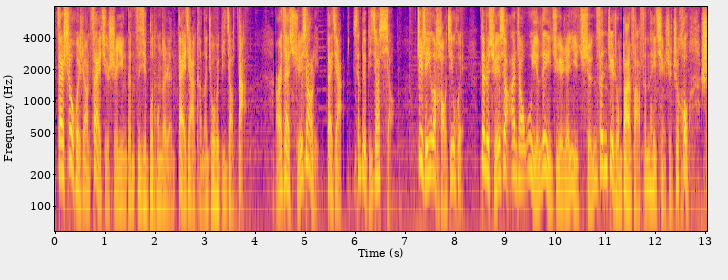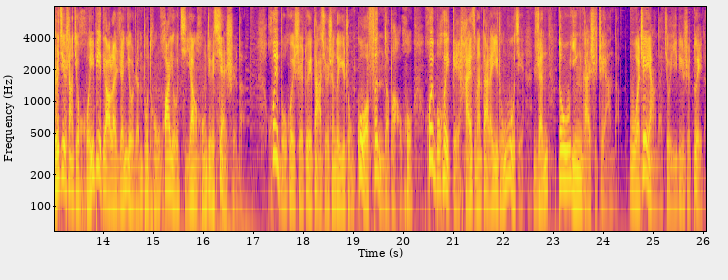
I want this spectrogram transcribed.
在社会上再去适应跟自己不同的人，代价可能就会比较大；而在学校里，代价相对比较小。这是一个好机会。但是学校按照物以类聚，人以群分这种办法分配寝室之后，实际上就回避掉了人有人不同，花有几样红这个现实的，会不会是对大学生的一种过分的保护？会不会给孩子们带来一种误解？人都应该是这样的，我这样的就一定是对的。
